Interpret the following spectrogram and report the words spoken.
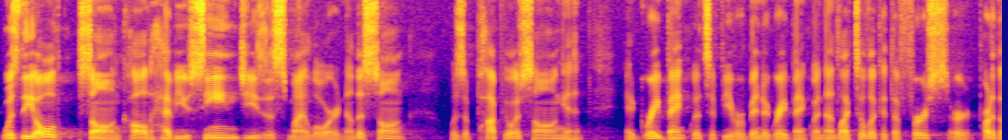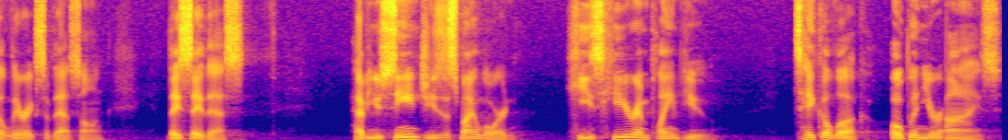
was the old song called Have You Seen Jesus, My Lord? Now, this song was a popular song at, at great banquets, if you've ever been to a great banquet. And I'd like to look at the first, or part of the lyrics of that song. They say this Have you seen Jesus, my Lord? He's here in plain view. Take a look, open your eyes.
